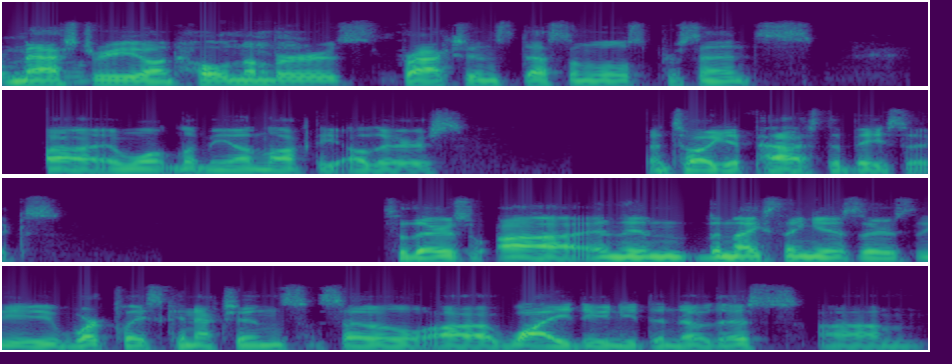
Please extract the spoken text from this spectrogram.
mastery on whole numbers, fractions, decimals, percents. Uh it won't let me unlock the others until I get past the basics. So there's uh and then the nice thing is there's the workplace connections. So uh why do you need to know this? Um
